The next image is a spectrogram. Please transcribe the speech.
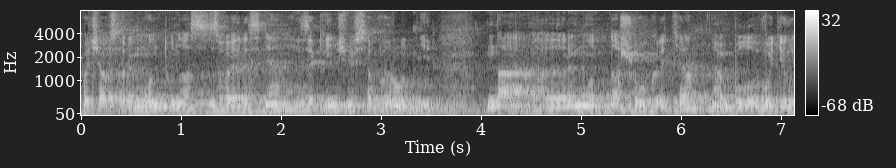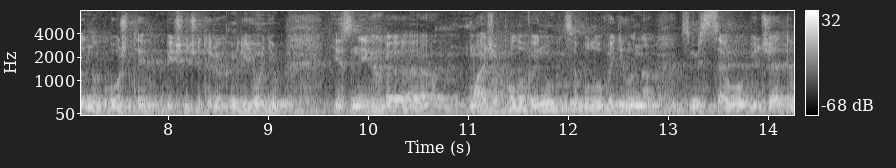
Почався ремонт у нас з вересня і закінчився в грудні. На е, ремонт нашого укриття е, було виділено кошти більше 4 мільйонів. Із них е, майже половину це було виділено з місцевого бюджету,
